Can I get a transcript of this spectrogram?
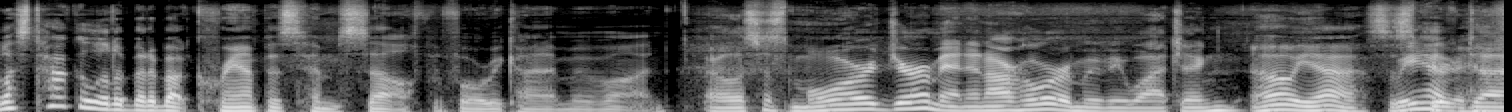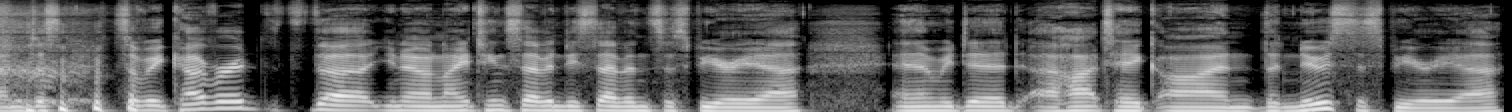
Let's talk a little bit about Krampus himself before we kind of move on. Oh, it's just more German in our horror movie watching. Oh yeah, we have done just so we covered the you know 1977 Suspiria, and then we did a hot take on the new Suspiria,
